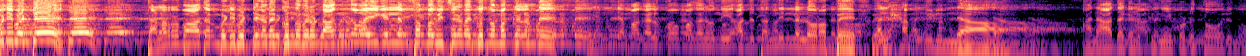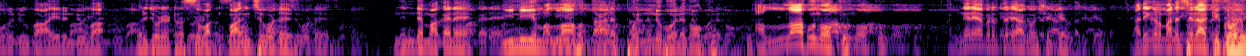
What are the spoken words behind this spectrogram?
പിടിപെട്ട് തളർവാദം പിടിപെട്ട് കിടക്കുന്നവരുണ്ട്. അംഗവൈകല്യം സംഭവിച്ച് കിടക്കുന്ന മക്കളുണ്ട്. എന്റെ മകൾക്കോ മകനോ നീ അത് തന്നില്ലല്ലോ റബ്ബേ. അലഹമില്ല അനാഥകൾക്ക് നീ കൊടുത്തോ ഒരു നൂറ് രൂപ ആയിരം രൂപ ഒരു ജോഡി ഡ്രസ്സ് വാങ്ങിച്ചുകൊണ്ട് നിന്റെ മകനെ ഇനിയും അള്ളാഹു താല പൊന്നുപോലെ നോക്കും. അള്ളാഹു നോക്കും. അങ്ങനെയാ ബർത്ത്ഡേ ആഘോഷിക്കേണ്ടത്. കാര്യങ്ങൾ മനസ്സിലാക്കിക്കോളി.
